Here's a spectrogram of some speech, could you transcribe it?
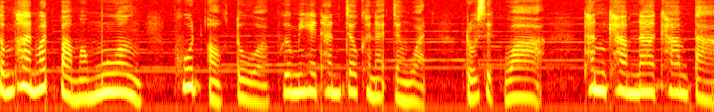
สมภารวัดป่ามะม่วง พูดออกตัวเพื่อไม่ให้ท่านเจ้าคณะจังหวัด รู้สึกว่า ท่านข้ามหน้าข้ามตา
